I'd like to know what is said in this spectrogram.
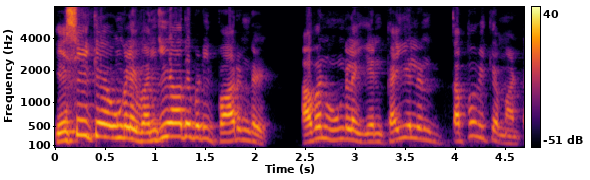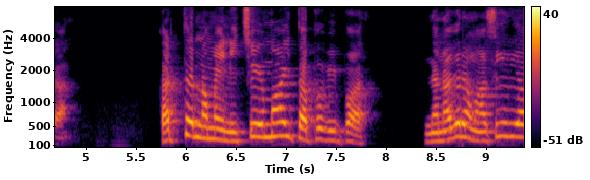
எசைக்கே உங்களை வஞ்சியாதபடி பாருங்கள். அவன் உங்களை என் கையில் தப்புவிக்க மாட்டான். கர்த்தர் நம்மை நிச்சயமாய் தப்புவிப்பார். இந்த நகரம் அசீரியா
